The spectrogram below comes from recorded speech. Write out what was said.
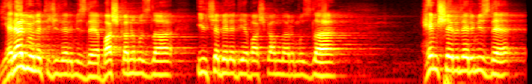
yerel yöneticilerimizle, başkanımızla, ilçe belediye başkanlarımızla, hemşerilerimizle,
